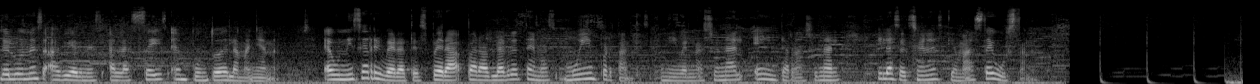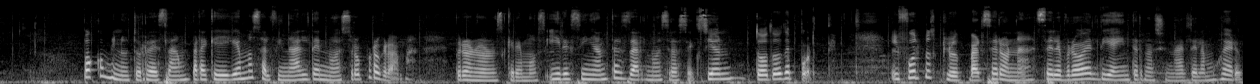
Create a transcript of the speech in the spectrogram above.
de lunes a viernes a las 6 en punto de la mañana. Eunice Rivera te espera para hablar de temas muy importantes a nivel nacional e internacional y las secciones que más te gustan. Pocos minutos restan para que lleguemos al final de nuestro programa. Pero no nos queremos ir sin antes dar nuestra sección Todo Deporte. El Fútbol Club Barcelona celebró el Día Internacional de la Mujer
